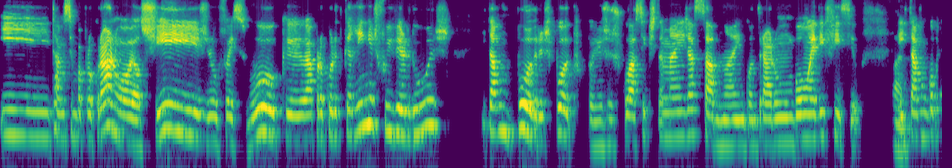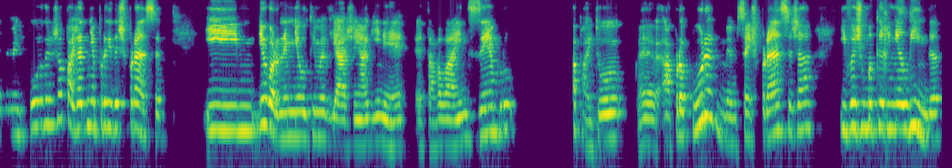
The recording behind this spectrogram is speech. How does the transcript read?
E estava sempre a procurar no OLX, no Facebook, à procura de carrinhas, fui ver duas e estavam podres, podres, porque os clássicos também já se sabe, não é? Encontrar um bom é difícil. E estavam completamente podres, opa, já tinha perdido a esperança. E, e, agora, na minha última viagem à Guiné, estava lá em dezembro, opa, estou uh, à procura, mesmo sem esperança já, e vejo uma carrinha linda.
